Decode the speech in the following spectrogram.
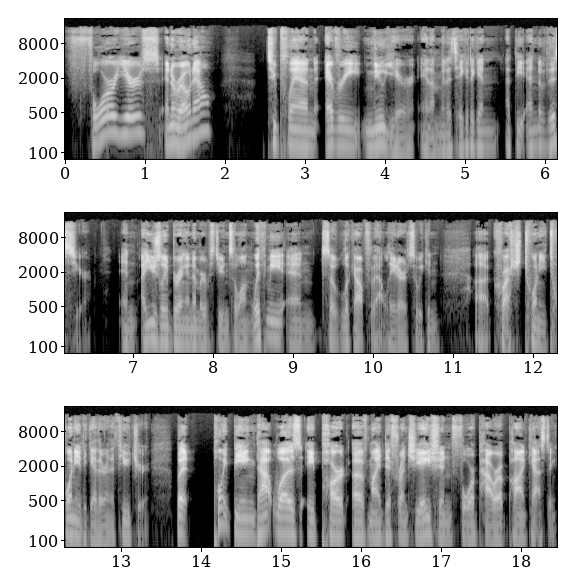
four years in a row now to plan every new year. And I'm going to take it again at the end of this year. And I usually bring a number of students along with me. And so look out for that later so we can uh, crush 2020 together in the future. But Point being, that was a part of my differentiation for Power Up Podcasting.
